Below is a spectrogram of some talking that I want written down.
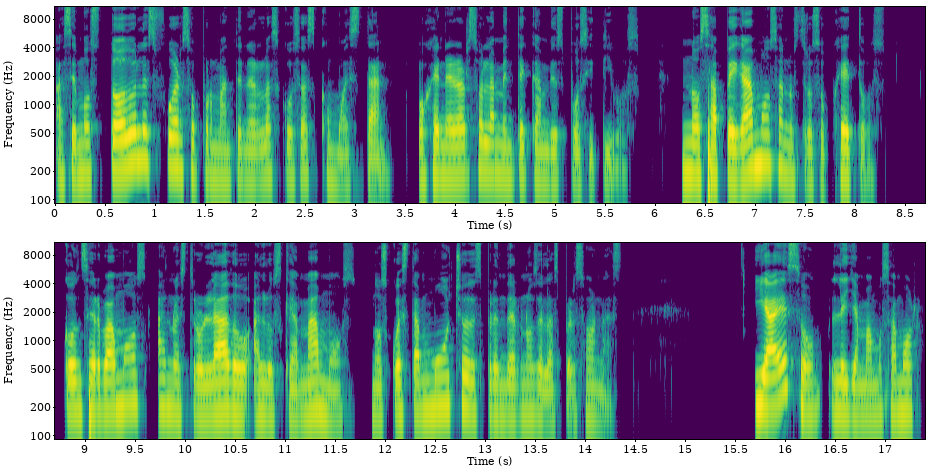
hacemos todo el esfuerzo por mantener las cosas como están o generar solamente cambios positivos. Nos apegamos a nuestros objetos, conservamos a nuestro lado a los que amamos, nos cuesta mucho desprendernos de las personas. Y a eso le llamamos amor,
